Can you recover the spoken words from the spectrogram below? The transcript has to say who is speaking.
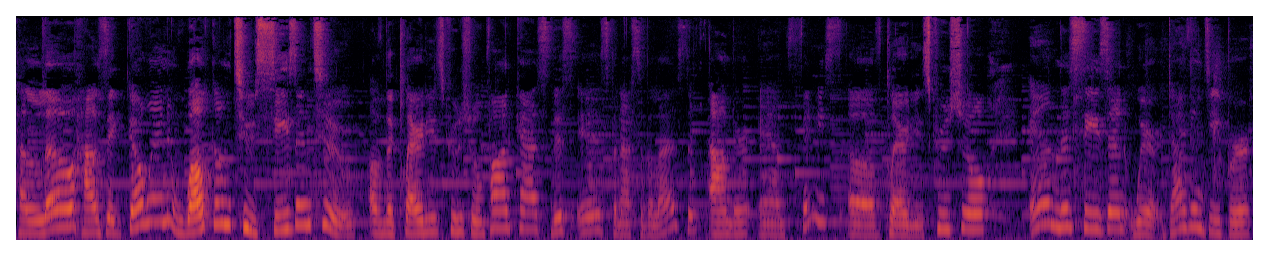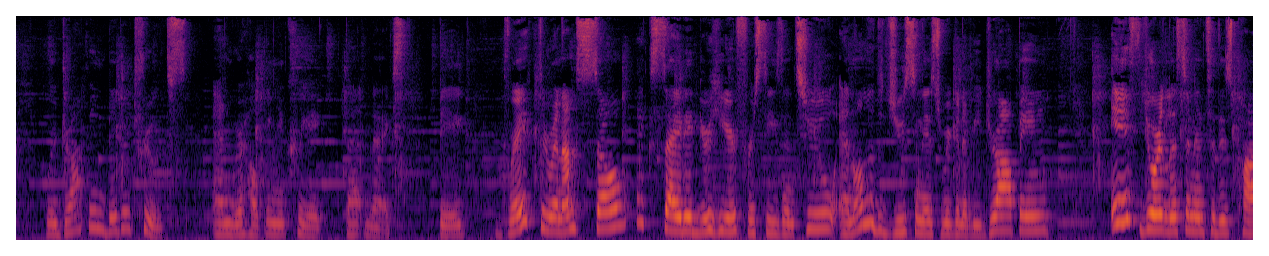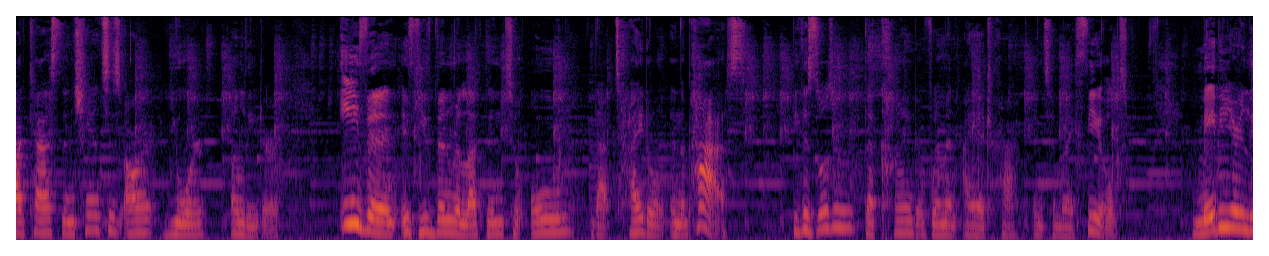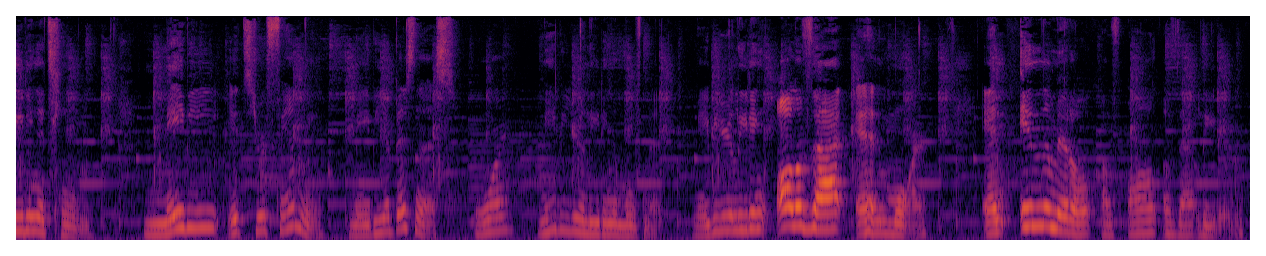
Speaker 1: Hello, how's it going? Welcome to season two of the Clarity is Crucial podcast. This is Vanessa Velez, the founder and face of Clarity is Crucial. And this season, we're diving deeper, we're dropping bigger truths, and we're helping you create that next big breakthrough. And I'm so excited you're here for season two and all of the juiciness we're going to be dropping. If you're listening to this podcast, then chances are you're a leader even if you've been reluctant to own that title in the past, because those are the kind of women I attract into my field. Maybe you're leading a team, maybe it's your family, maybe a business, or maybe you're leading a movement. Maybe you're leading all of that and more. And in the middle of all of that leading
